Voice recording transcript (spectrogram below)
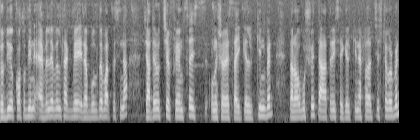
যদিও কতদিন অ্যাভেলেবেল থাকবে এটা বলতে পারতেছি না। যাদের হচ্ছে ফ্রেম সাইজ অনুসারে সাইকেল কিনবেন, তারা অবশ্যই তাড়াতাড়ি সাইকেল কিনে ফেলার চেষ্টা করবেন।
